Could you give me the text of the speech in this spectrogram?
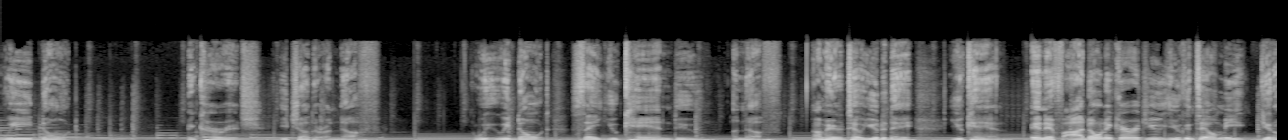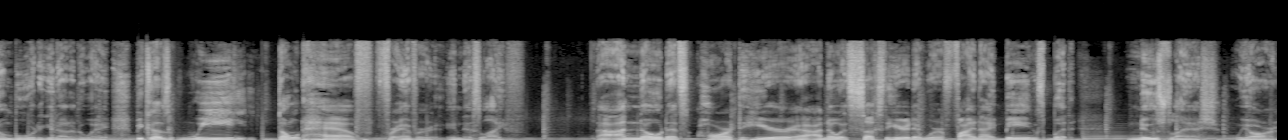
we don't encourage each other enough we, we don't say you can do enough. I'm here to tell you today you can. And if I don't encourage you, you can tell me get on board and get out of the way because we don't have forever in this life. I know that's hard to hear. I know it sucks to hear that we're finite beings, but newsflash, we are.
